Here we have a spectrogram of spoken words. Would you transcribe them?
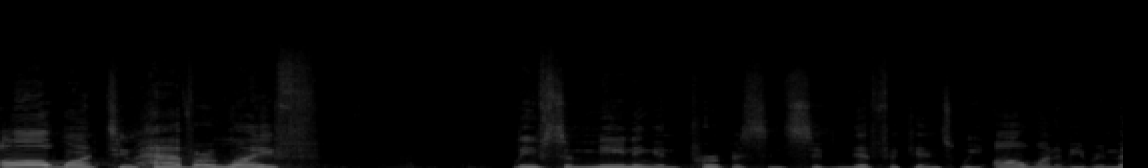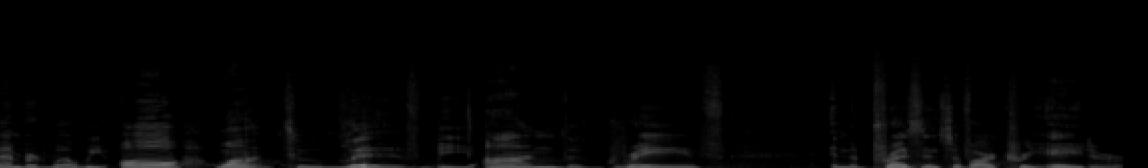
all want to have our life leave some meaning and purpose and significance. We all want to be remembered well. We all want to live beyond the grave in the presence of our Creator.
